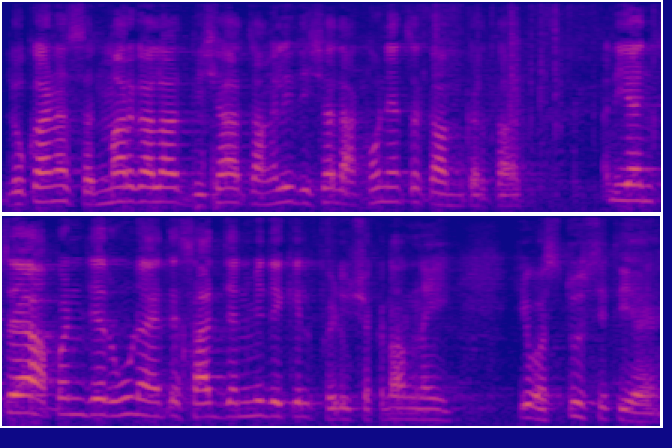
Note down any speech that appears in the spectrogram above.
लोकांना सन्मार्गाला दिशा चांगली दिशा दाखवण्याचं काम करतात. आणि यांचं आपण जे ऋण आहे ते सात जन्मी देखील फेडू शकणार नाही ही वस्तुस्थिती आहे.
